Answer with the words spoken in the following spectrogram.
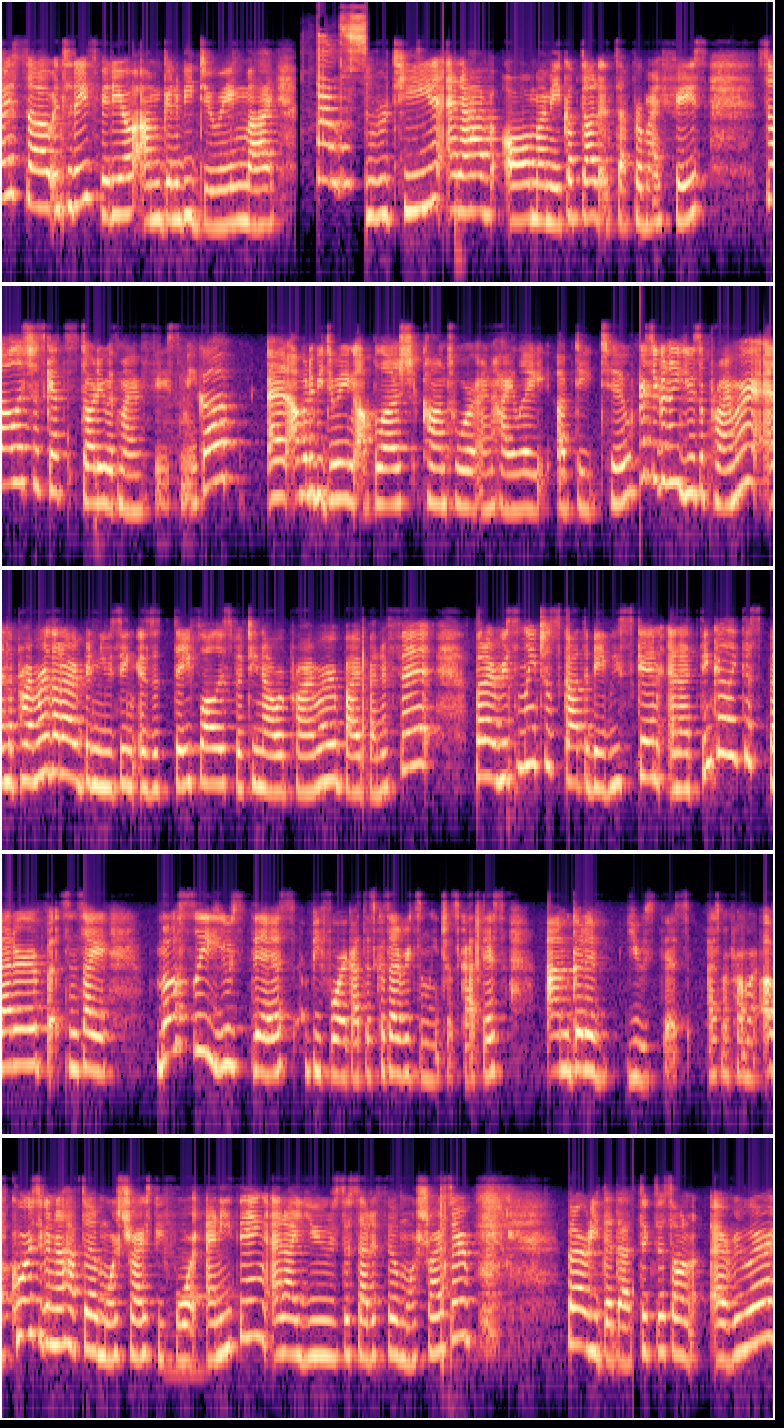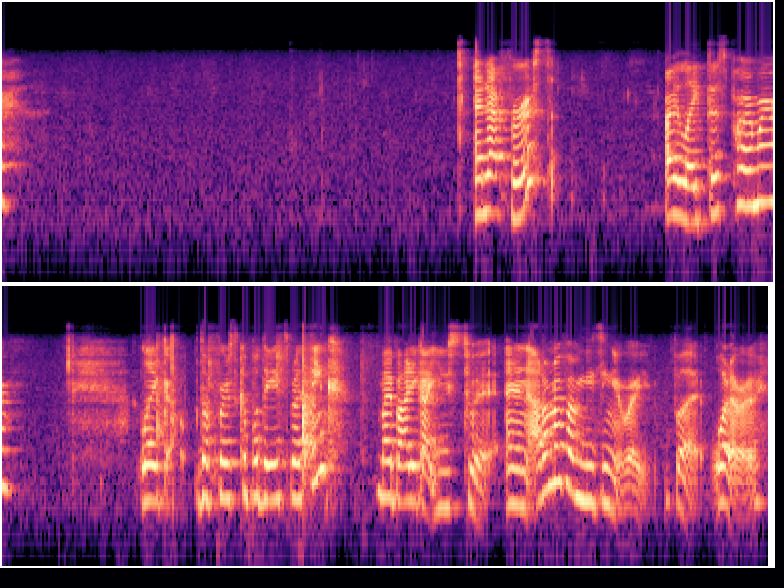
guys, so in today's video I'm going to be doing my routine and I have all my makeup done except for my face. So let's just get started with my face makeup. And I'm going to be doing a blush, contour, and highlight update too. First you're going to use a primer and the primer that I've been using is a Stay Flawless 15 Hour Primer by Benefit. But I recently just got the baby skin and I think I like this better but since I mostly used this before I got this because I recently just got this. I'm gonna use this as my primer. Of course, you're gonna have to moisturize before anything, and I use the Cetaphil moisturizer, but I already did that. Stick this on everywhere. And at first, I like this primer, like the first couple days, but I think my body got used to it, and I don't know if I'm using it right, but whatever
